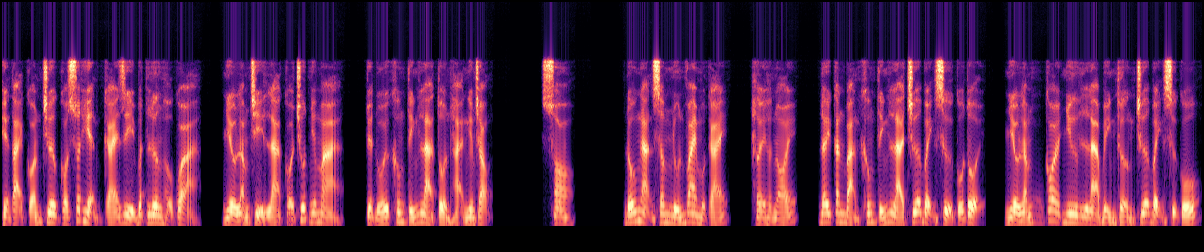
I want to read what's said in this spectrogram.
hiện tại còn chưa có xuất hiện cái gì bất lương hậu quả, nhiều lắm chỉ là có chút nhưng mà, tuyệt đối không tính là tổn hại nghiêm trọng. So, đỗ ngạn sâm nhún vai một cái, hơi hợt nói, đây căn bản không tính là chữa bệnh sự cố tội, nhiều lắm coi như là bình thường chữa bệnh sự cố,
